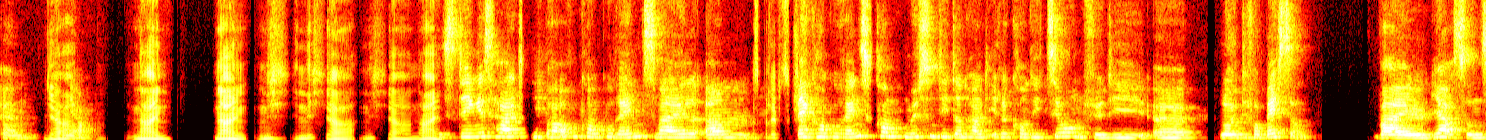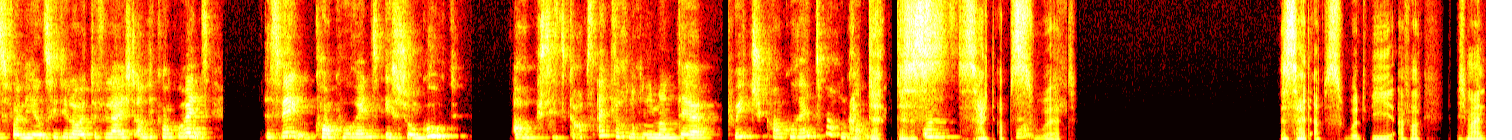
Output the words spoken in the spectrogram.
Ähm, ja? ja. Nein. Nein, nicht nicht ja, nicht ja, nein. Das Ding ist halt, die brauchen Konkurrenz, weil, ähm, Das belebt das wenn Geschäft. Konkurrenz kommt, müssen die dann halt ihre Konditionen für die, äh, Leute verbessern. Weil, ja, sonst verlieren sie die Leute vielleicht an die Konkurrenz. Deswegen, Konkurrenz ist schon gut. Aber bis jetzt gab's einfach noch niemand, der Twitch Konkurrenz machen Ah, kann. da das ist Und das ist halt ja. absurd. Das ist halt absurd, wie einfach ich meine,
